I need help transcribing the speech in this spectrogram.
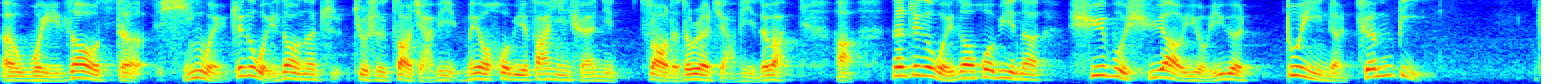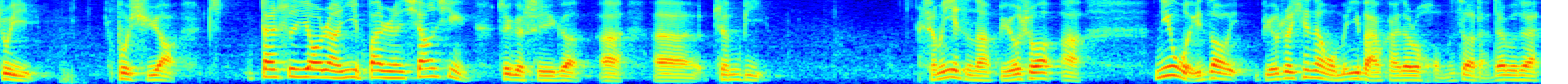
呃伪造的行为，这个伪造呢只就是造假币，没有货币发行权，你造的都是假币，对吧？好，那这个伪造货币呢需不需要有一个对应的真币？注意，不需要，但是要让一般人相信这个是一个呃呃真币，什么意思呢？比如说啊，你伪造，比如说现在我们一百块都是红色的，对不对？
